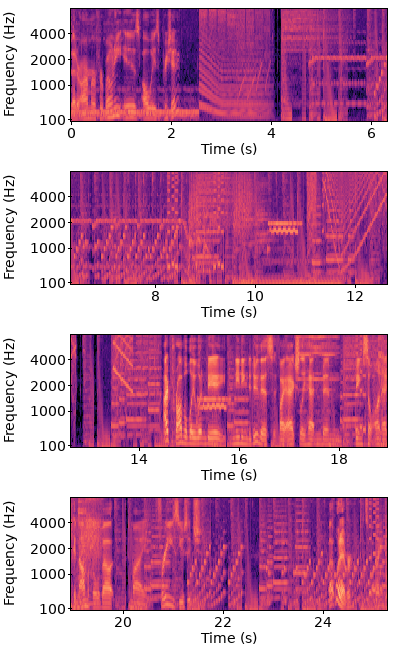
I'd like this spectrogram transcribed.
Better armor for Boney is always appreciated. I probably wouldn't be needing to do this if I actually hadn't been being so uneconomical about my freeze usage. But whatever, it's fine.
